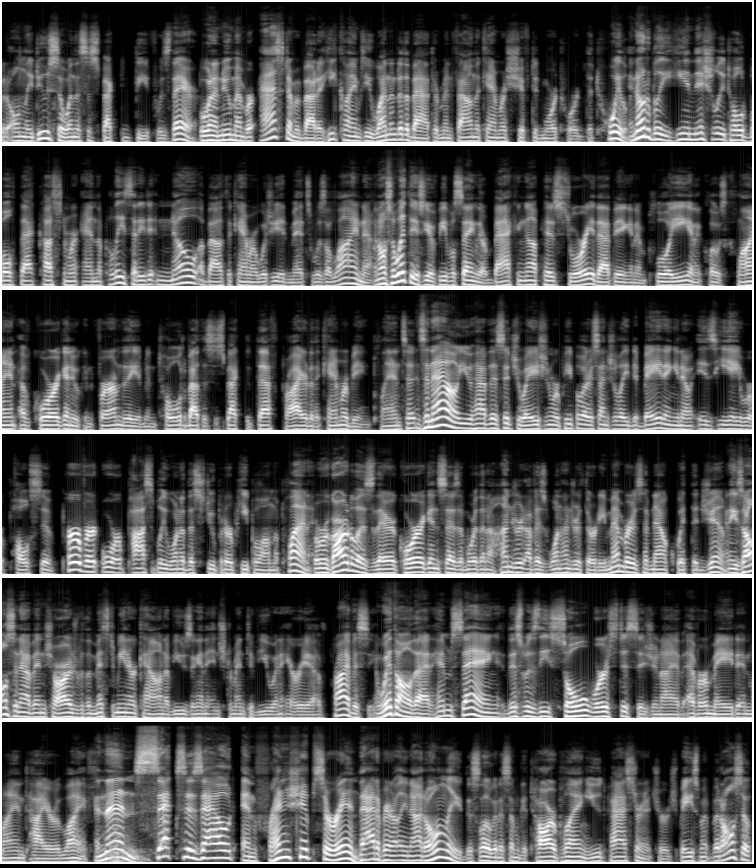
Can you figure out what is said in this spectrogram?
would only do so when the suspected thief was there. But when a new member asked him about it, he claims he went into the bathroom and found the camera shifted more toward the toilet. And notably, he initially told both that customer and the police that he didn't know about the camera, which he admits was a lie now. And also with this, you have people saying they're backing up his story, that being an employee and a close client of Corrigan who confirmed that he had been told about the suspected theft prior to the camera being planted. And so now you have this situation where people are essentially debating, you know, is he a repulsive pervert or possibly one of the stupider people on the planet? But regardless, there, Corrigan says that more than 100 of his 130 members have now quit the gym. And he's also now been charged with a misdemeanor count of using an instrument to view an area of privacy. And with all that, him saying this was the sole worst decision I have ever made in my entire life. And then sex is out and friendships are in. That apparently not only the slogan of some guitar playing youth pastor in a church basement, but also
